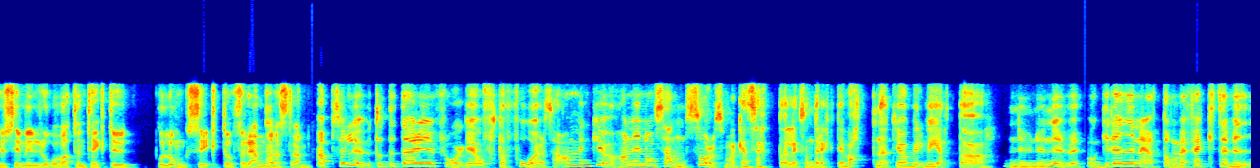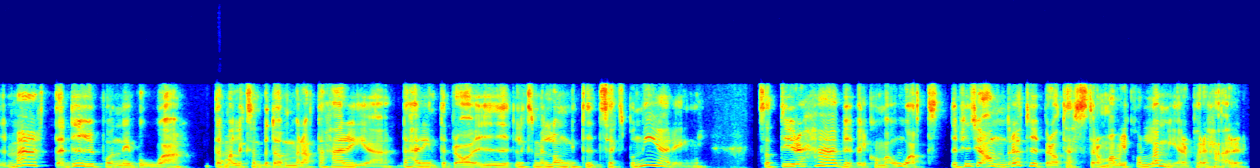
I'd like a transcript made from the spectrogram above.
hur ser min råvattentäkt ut på lång sikt och förändras den? Absolut, och det där är en fråga jag ofta får. Så här, ah, men gud, har ni någon sensor som man kan sätta liksom direkt i vattnet? Jag vill veta nu, nu, nu. Och grejen är att de effekter vi mäter, det är ju på en nivå där man liksom bedömer att det här är, det här är inte bra i liksom en långtidsexponering. Så att det är ju det här vi vill komma åt. Det finns ju andra typer av tester om man vill kolla mer på det här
